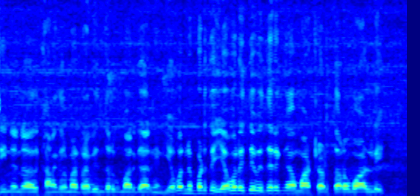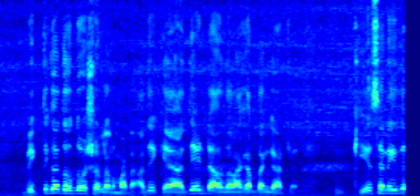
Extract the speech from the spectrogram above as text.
సీనియర్ కనకలమాట రవీంద్ర కుమార్ గారిని ఎవరిని పడితే ఎవరైతే వ్యతిరేకంగా మాట్లాడతారో వాళ్ళని వ్యక్తిగత దోషాలు అనమాట అదే అదేంటి అది నాకు అర్థం కావట్లేదు. కేసు అనేది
